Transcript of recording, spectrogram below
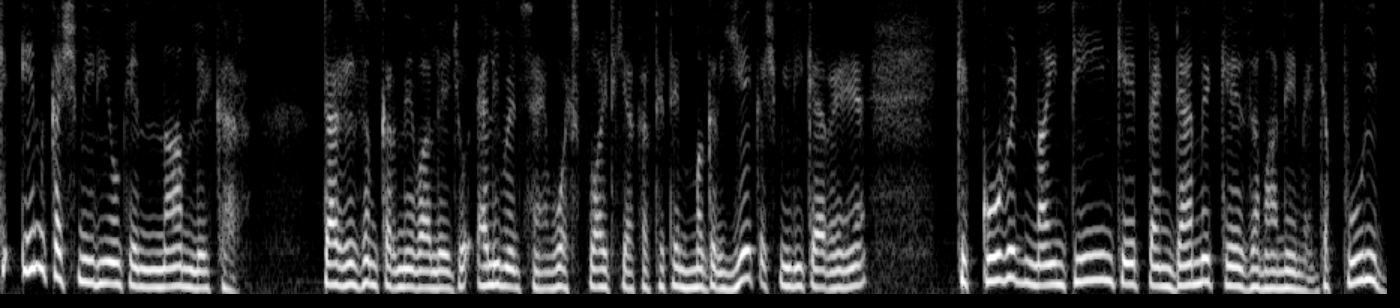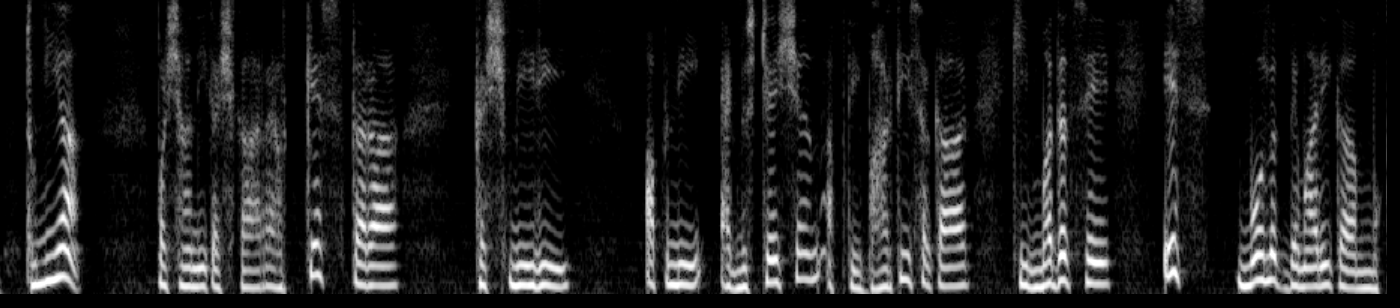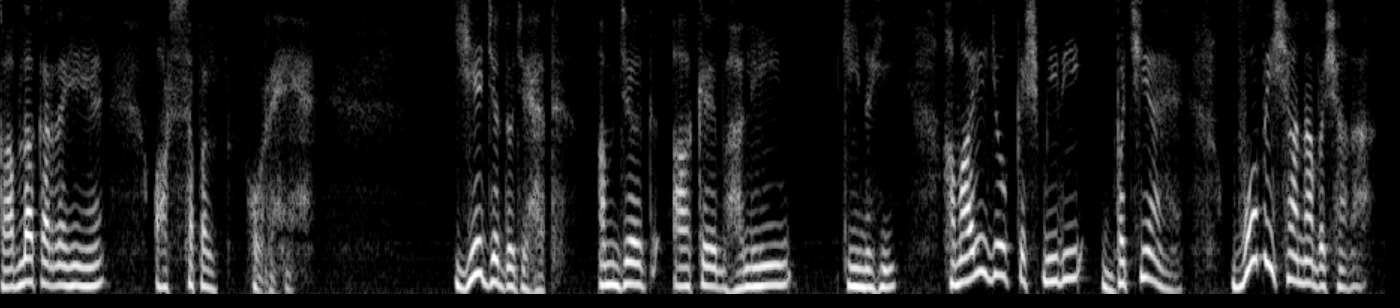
कि इन कश्मीरियों के नाम लेकर टेररिज्म करने वाले जो एलिमेंट्स हैं वो एक्सप्लॉइट किया करते थे। मगर ये कश्मीरी कह रहे हैं कि कोविड 19 के पेंडेमिक के ज़माने में जब पूरी दुनिया परेशानी का शिकार है और किस तरह कश्मीरी अपनी एडमिनिस्ट्रेशन अपनी भारतीय सरकार की मदद से इस मोहलक बीमारी का मुकाबला कर रहे हैं और सफल हो रहे हैं। ये जद्दोजहद अमजद, आकिब, हलीम की नहीं, हमारी जो कश्मीरी बच्चियाँ हैं, वो भी शाना बशाना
